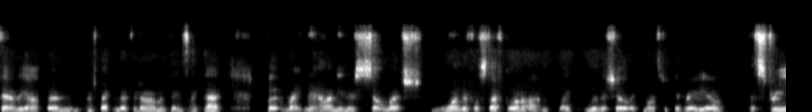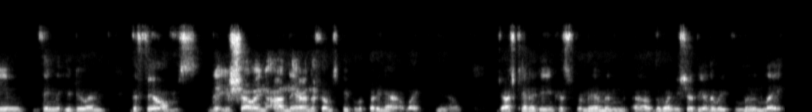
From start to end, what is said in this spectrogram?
Phantom of the Opera and Hunchback of Notre Dame and things like that. But right now, I mean, there's so much wonderful stuff going on, like with a show like Monster Kid Radio, the stream thing that you're doing, the films that you're showing on there, and the films people are putting out, like you know. Josh Kennedy and Christopher Mihm, and uh, the one you showed the other week, Loon Lake,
